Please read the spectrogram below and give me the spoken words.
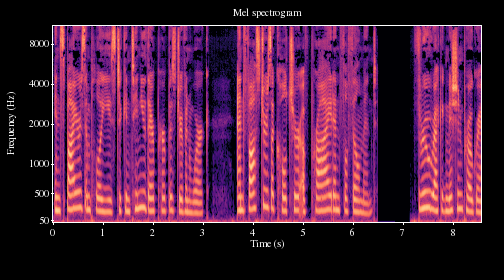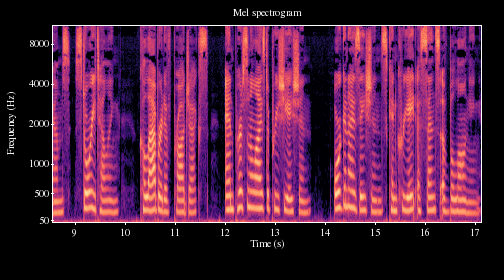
inspires employees to continue their purpose driven work, and fosters a culture of pride and fulfillment. Through recognition programs, storytelling, collaborative projects, and personalized appreciation, organizations can create a sense of belonging,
